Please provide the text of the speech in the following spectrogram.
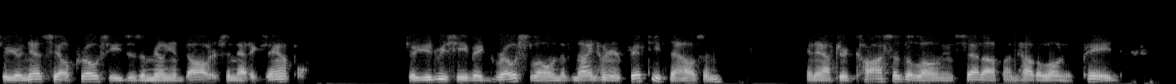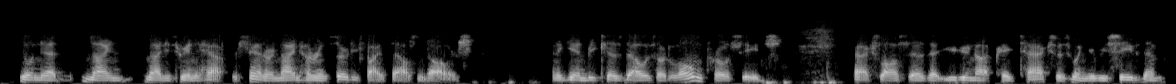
So your net sale proceeds is a million dollars in that example. So you'd receive a gross loan of 950,000 and after cost of the loan and set up on how the loan is paid, you'll net 93.5% or $935,000. And again, because those are loan proceeds, tax law says that you do not pay taxes when you receive them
